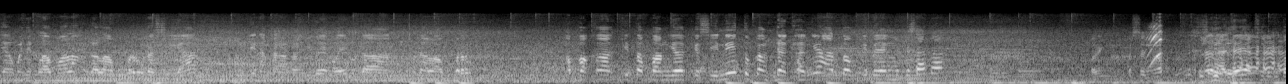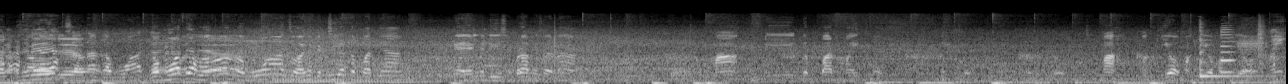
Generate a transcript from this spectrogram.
Yang banyak lama lah udah lapar udah siang. Mungkin akan-akan juga yang lain udah udah lapar. Apakah kita panggil ke sini tukang dagangnya atau kita yang mau ke sana? Paling pesennya. Pesan aja ya suruh dipanggil ke sini ya. Ya sana nggak muat. Nggak muat ya? Oh, nggak muat soalnya kecil tempatnya. Kayaknya di seberang di sana. Ma di depan Maiko. Maiko. Mah makio makio makio. Main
